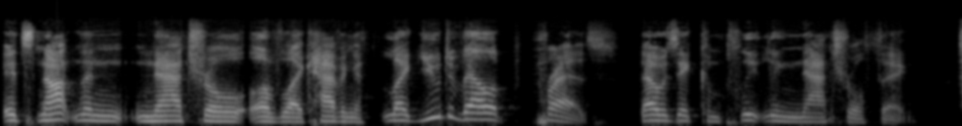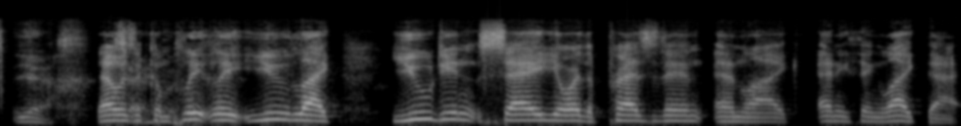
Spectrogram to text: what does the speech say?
it's not the natural of like having a like you develop Prez. That was a completely natural thing. yeah That was a completely you like you didn't say you're the president and like anything like that.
